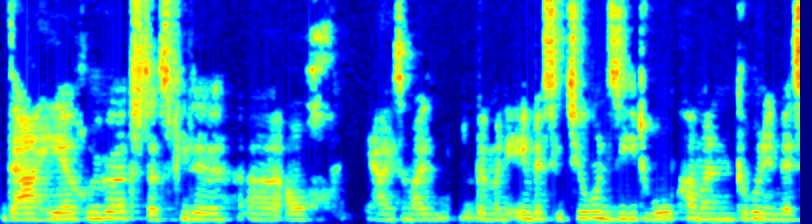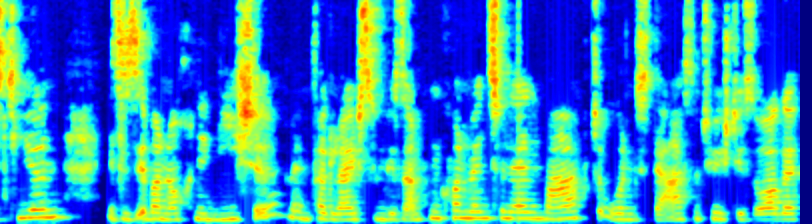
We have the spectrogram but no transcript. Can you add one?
daher rührt, dass viele äh, auch, ja, ich sag mal, wenn man eine Investition sieht, wo kann man grün investieren, ist es immer noch eine Nische im Vergleich zum gesamten konventionellen Markt. Und da ist natürlich die Sorge,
